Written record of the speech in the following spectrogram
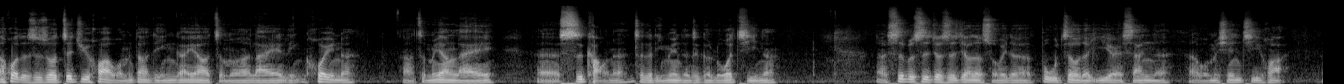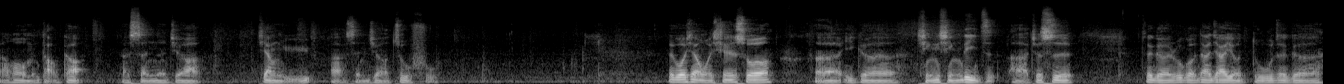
那或者是说这句话，我们到底应该要怎么来领会呢？啊，怎么样来呃思考呢？这个里面的这个逻辑呢？啊，是不是就是叫做所谓的步骤的一二三呢？啊，我们先计划，然后我们祷告，那神呢就要降雨啊，神就要祝福。那我想我先说呃一个情形例子啊，就是这个如果大家有读这个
